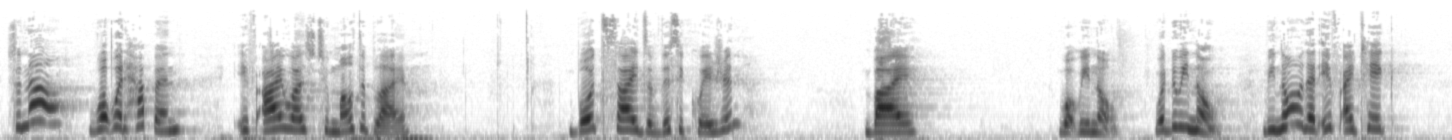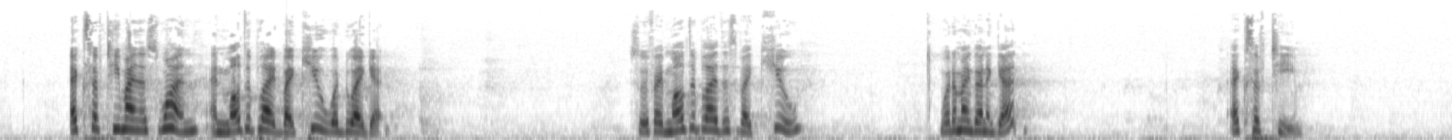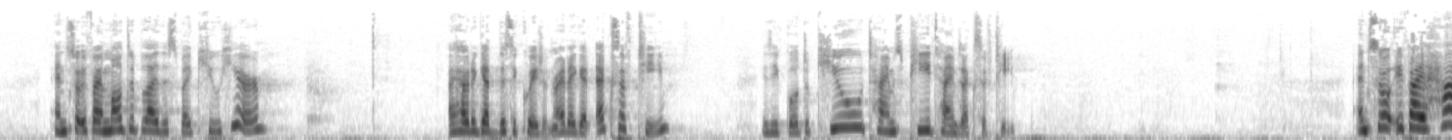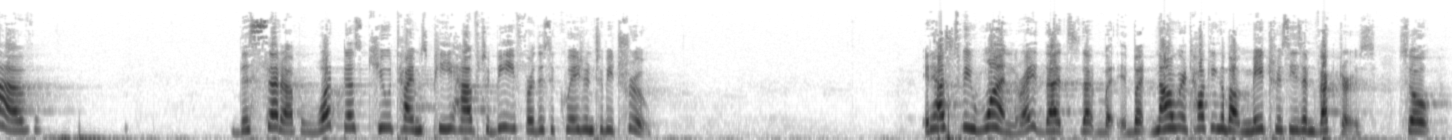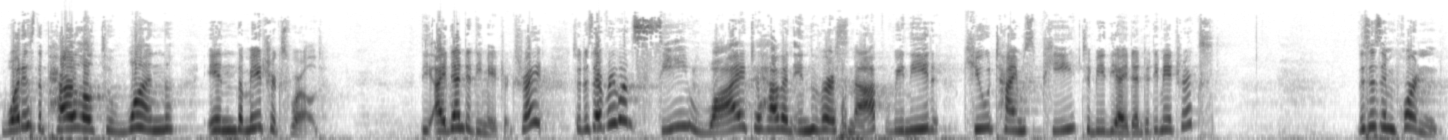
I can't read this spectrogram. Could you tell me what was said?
So now, what would happen if I was to multiply both sides of this equation by what we know. What do we know? We know that if I take x of t minus 1 and multiply it by q, what do I get? So if I multiply this by q, what am I going to get? x of t. And so if I multiply this by q here, I have to get this equation, right? I get x of t is equal to q times p times x of t. And so if I have this setup, what does q times p have to be for this equation to be true? It has to be one, right? That's that, but, but now we're talking about matrices and vectors. So what is the parallel to one in the matrix world? The identity matrix, right? So does everyone see why to have an inverse map we need Q times P to be the identity matrix? This is important.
